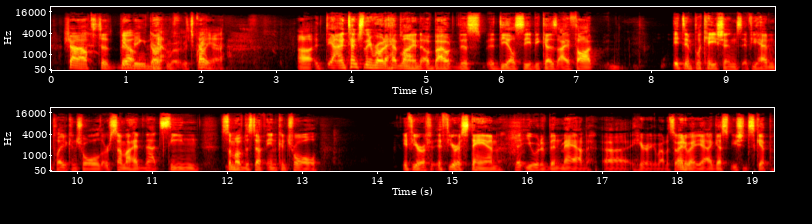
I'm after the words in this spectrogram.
Shout outs to there Yo. being dark Yeah, mode. it's Hell great. yeah. Uh, I intentionally wrote a headline about this uh, DLC because I thought its implications, if you hadn't played Control or somehow had not seen some of the stuff in Control, if you're a, if you're a stan, that you would have been mad uh, hearing about it. So anyway, yeah, I guess you should skip to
